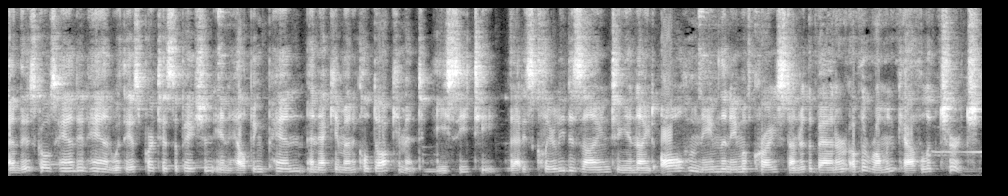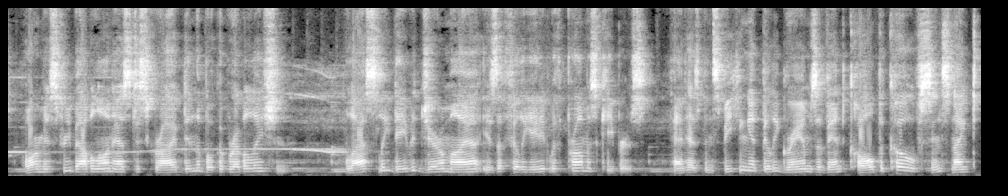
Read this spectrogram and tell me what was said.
and this goes hand in hand with his participation in helping pen an ecumenical document, ECT, that is clearly designed to unite all who name the name of Christ under the banner of the Roman Catholic Church, or Mystery Babylon as described in the book of Revelation. Lastly, David Jeremiah is affiliated with Promise Keepers and has been speaking at Billy Graham's event called The Cove since 19.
